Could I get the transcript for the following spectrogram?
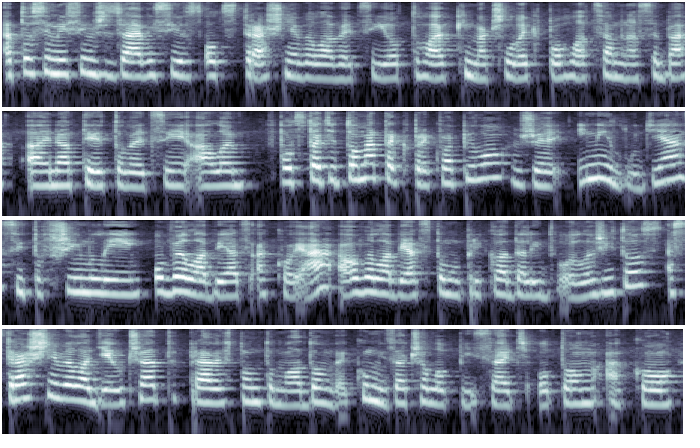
A to si myslím, že závisí od strašne veľa vecí, od toho, aký má človek pohľad sám na seba aj na tieto veci, ale v podstate to ma tak prekvapilo, že iní ľudia si to všimli oveľa viac ako ja a oveľa viac tomu prikladali dôležitosť. A strašne veľa dievčat práve v tomto mladom veku mi začalo písať o tom, ako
